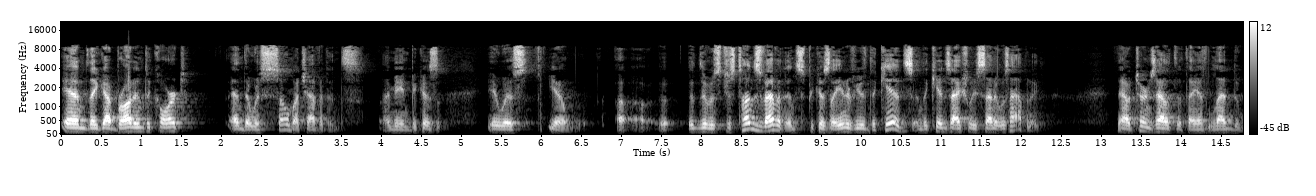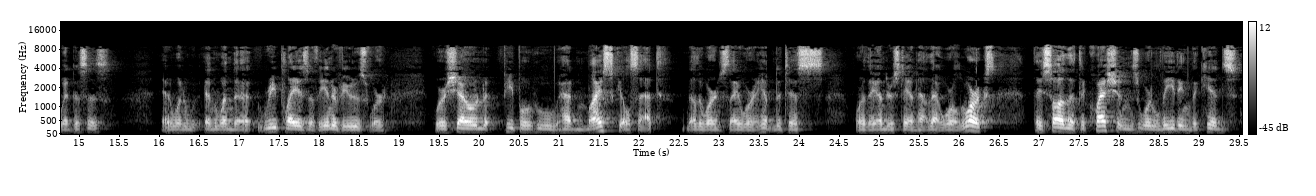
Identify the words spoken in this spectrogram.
And they got brought into court, and there was so much evidence. I mean, because it was, you know, uh, uh, there was just tons of evidence because they interviewed the kids, and the kids actually said it was happening. Now, it turns out that they had led the witnesses, and when, and when the replays of the interviews were, were shown people who had my skill set, in other words, they were hypnotists or they understand how that world works, they saw that the questions were leading the kids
